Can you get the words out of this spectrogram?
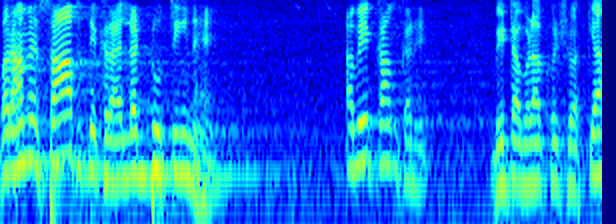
पर हमें साफ़ दिख रहा है, लड्डू तीन हैं। अब एक काम करें। बेटा बड़ा खुश हुआ, क्या?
